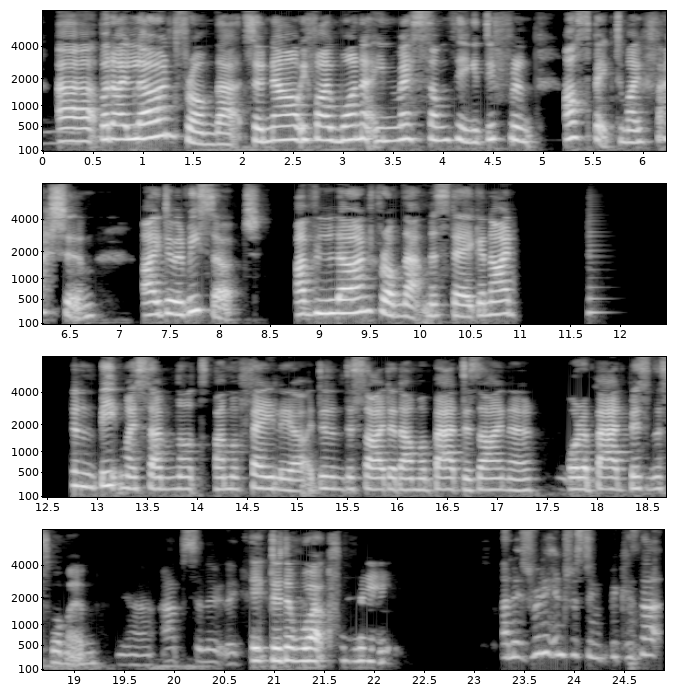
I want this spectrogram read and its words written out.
Mm. Uh, but I learned from that. So now, if I want to invest something, a different aspect to my fashion, I do a research. I've learned from that mistake, and I didn't beat myself. I'm not. I'm a failure. I didn't decide that I'm a bad designer or a bad businesswoman. Yeah, absolutely. It didn't work for me. And it's really interesting because that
